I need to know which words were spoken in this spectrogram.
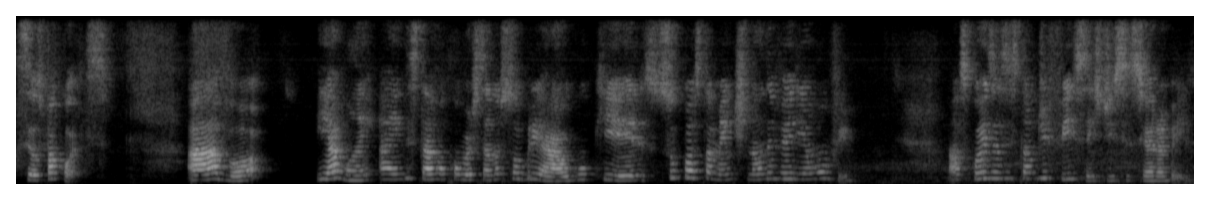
seus pacotes. A avó e a mãe ainda estavam conversando sobre algo que eles supostamente não deveriam ouvir. As coisas estão difíceis, disse a senhora Bailey.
